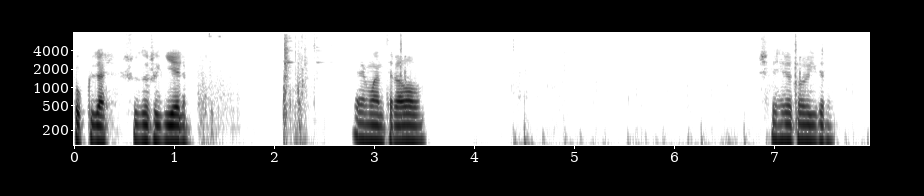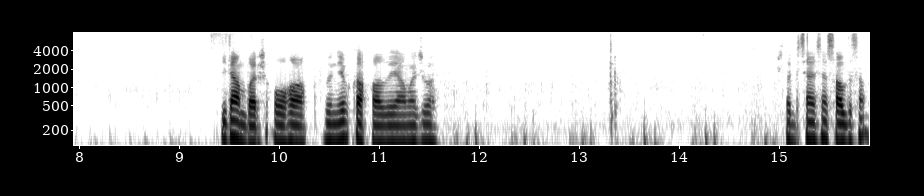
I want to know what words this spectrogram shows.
Çok güzel. Şu zırhı giyelim. Envanter alalım. Şehre doğru gidelim. Bir daha mı barış? Oha. Burada niye bu kafalı yağmacı var? İşte bir tanesine saldırsam.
